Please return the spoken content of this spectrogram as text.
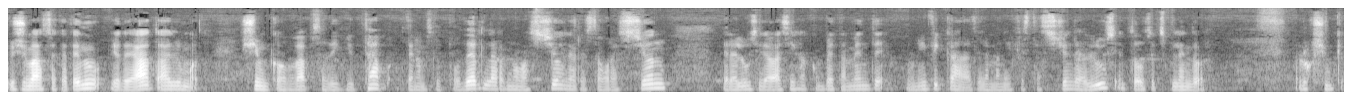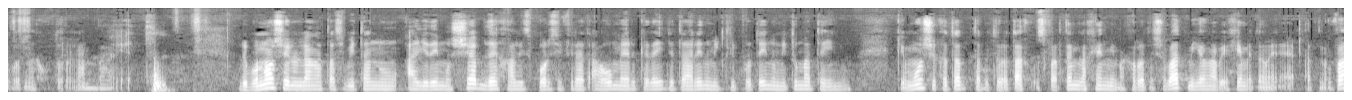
Ushma Sakatenu, Yodeat Alumot, Shimkov Sadik Yutab, tenemos el poder, la renovación, la restauración de la luz y la vasija completamente unificadas, la manifestación de la luz en todo su esplendor. Rukhshim Kevot Malhut Olam Baet. ריבונו של עולם, אתה שביתנו על ידי משה עבדיך לספור ספירת העומר כדי לטהרנו מקליפותינו ומטומאתנו. כמו שכתבת בתורתך, וספרתם לכן ממחרות השבת, מיום אביכם את התנופה,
